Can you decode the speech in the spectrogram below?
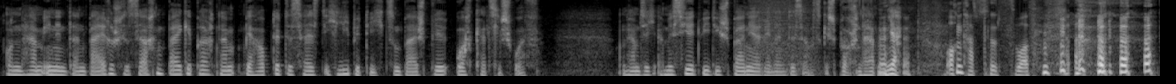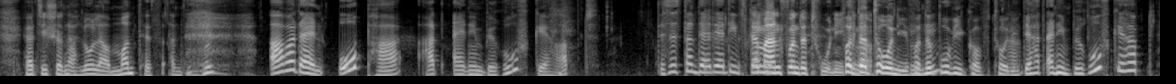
und haben ihnen dann bayerische Sachen beigebracht, haben behauptet, das heißt, ich liebe dich, zum Beispiel Orchkatzelschworf. Und haben sich amüsiert, wie die Spanierinnen das ausgesprochen haben. Ja, Orchkatzelschworf. Hört sich schon nach Lola Montes an. Aber dein Opa hat einen Beruf gehabt. Das ist dann der, der die. Der Mann von der Toni. Von genau. der Toni, von mhm. der Bubikopf-Toni. Ja. Der hat einen Beruf gehabt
